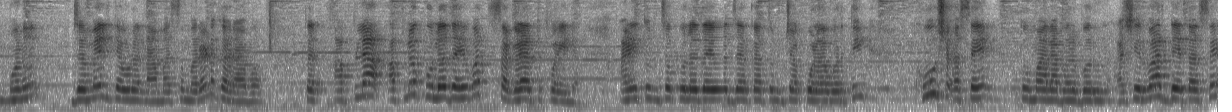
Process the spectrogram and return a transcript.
म्हणून जमेल तेवढं नामस्मरण करावं. तर आपला आपलं कुलदैवत सगळ्यात पहिलं. आणि तुमचं कुलदैवत जर का तुमच्या कुळावरती खुश असेल तुम्हाला भरभरून आशीर्वाद देत असेल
